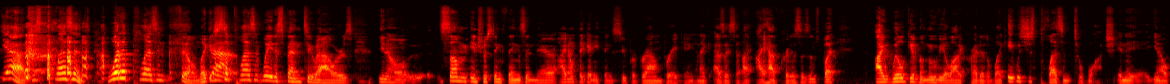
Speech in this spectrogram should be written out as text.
yeah, just pleasant. what a pleasant film. Like it's just a pleasant way to spend two hours. You know, some interesting things in there. I don't think anything super groundbreaking. And I, as I said, I, I have criticisms, but I will give the movie a lot of credit of like it was just pleasant to watch, and it, you know,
